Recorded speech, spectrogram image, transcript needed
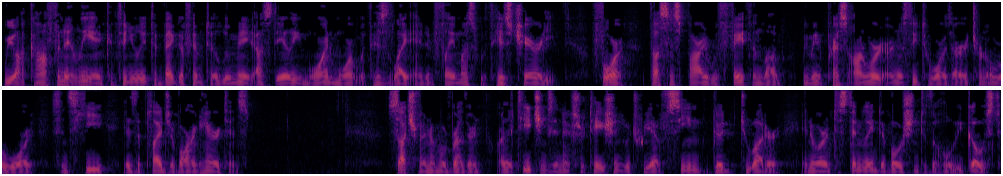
we ought confidently and continually to beg of him to illuminate us daily more and more with his light and inflame us with his charity. For, thus inspired with faith and love, we may press onward earnestly towards our eternal reward, since he is the pledge of our inheritance. Such, venerable brethren, are the teachings and exhortations which we have seen good to utter, in order to stimulate devotion to the Holy Ghost.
